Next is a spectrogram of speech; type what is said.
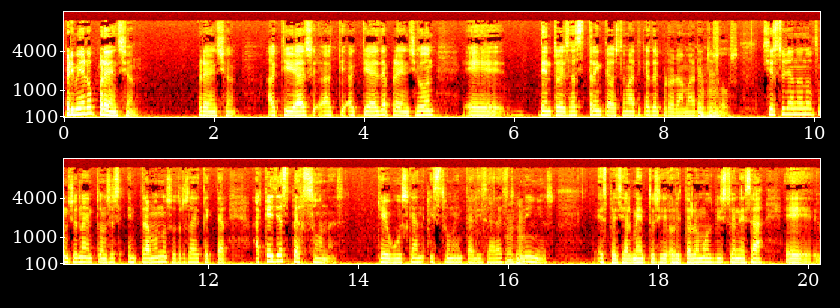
Primero, prevención. Prevención. Actividades, actividades de prevención eh, dentro de esas 32 temáticas del programa de tus ojos. Si esto ya no nos funciona, entonces entramos nosotros a detectar aquellas personas que buscan instrumentalizar a estos niños, especialmente, si ahorita lo hemos visto en esa, eh,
